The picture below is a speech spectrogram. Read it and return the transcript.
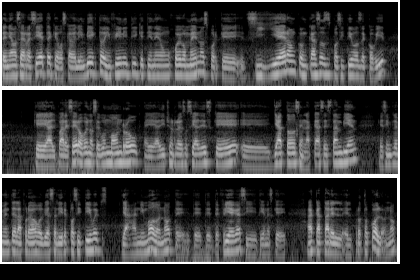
Teníamos R7 que buscaba el invicto, Infinity que tiene un juego menos porque siguieron con casos positivos de COVID. Que al parecer, o bueno, según Monroe, eh, ha dicho en redes sociales que eh, ya todos en la casa están bien, que simplemente la prueba volvió a salir positivo y pues ya ni modo, ¿no? Te, te, te, friegas y tienes que acatar el, el protocolo, ¿no?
